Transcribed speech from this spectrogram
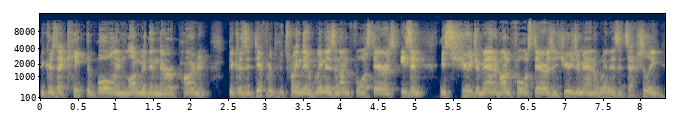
because they keep the ball in longer than their opponent. Because the difference between their winners and unforced errors isn't this huge amount of unforced errors and huge amount of winners. It's actually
